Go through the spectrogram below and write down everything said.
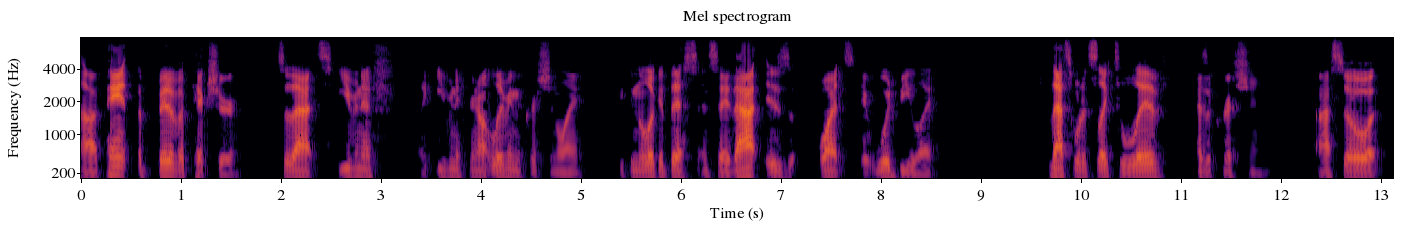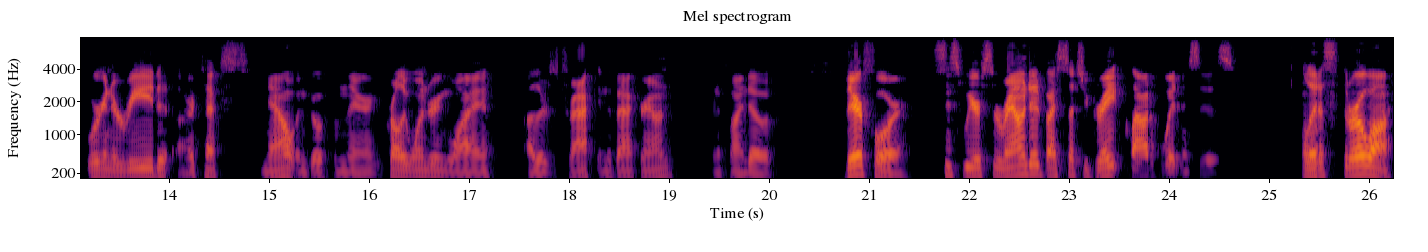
uh, paint a bit of a picture so that even if like even if you're not living the Christian life, you can look at this and say that is what it would be like. That's what it's like to live as a Christian. Uh, so we're going to read our text now and go from there. You're probably wondering why uh, there's a track in the background. We're going to find out. Therefore, since we are surrounded by such a great cloud of witnesses, let us throw off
